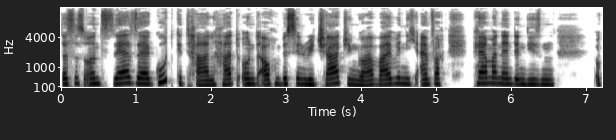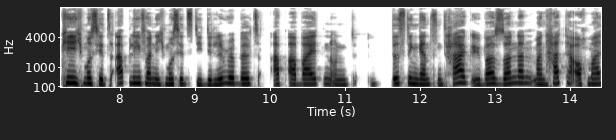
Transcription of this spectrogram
dass es uns sehr, sehr gut getan hat und auch ein bisschen recharging war, weil wir nicht einfach permanent in diesen okay, ich muss jetzt abliefern, ich muss jetzt die Deliverables abarbeiten und das den ganzen Tag über, sondern man hatte auch mal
